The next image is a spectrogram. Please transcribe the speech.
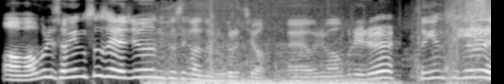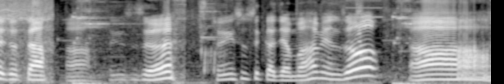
어 마무리 성형수술 해준 그 순간으로 그렇죠 예, 우리 마무리를 성형수술을 해줬다 아 성형수술 성형수술까지 한번 하면서 아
